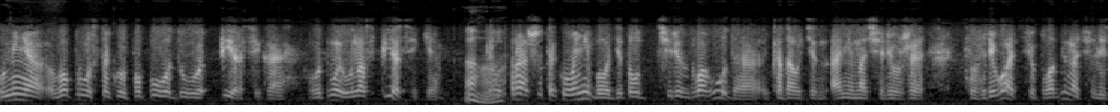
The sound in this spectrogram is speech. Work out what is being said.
У меня вопрос такой по поводу персика. Вот мы, у нас персики. Ага. Вот раньше такого не было. Где-то вот через два года, когда вот они начали уже созревать, все, плоды начались,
